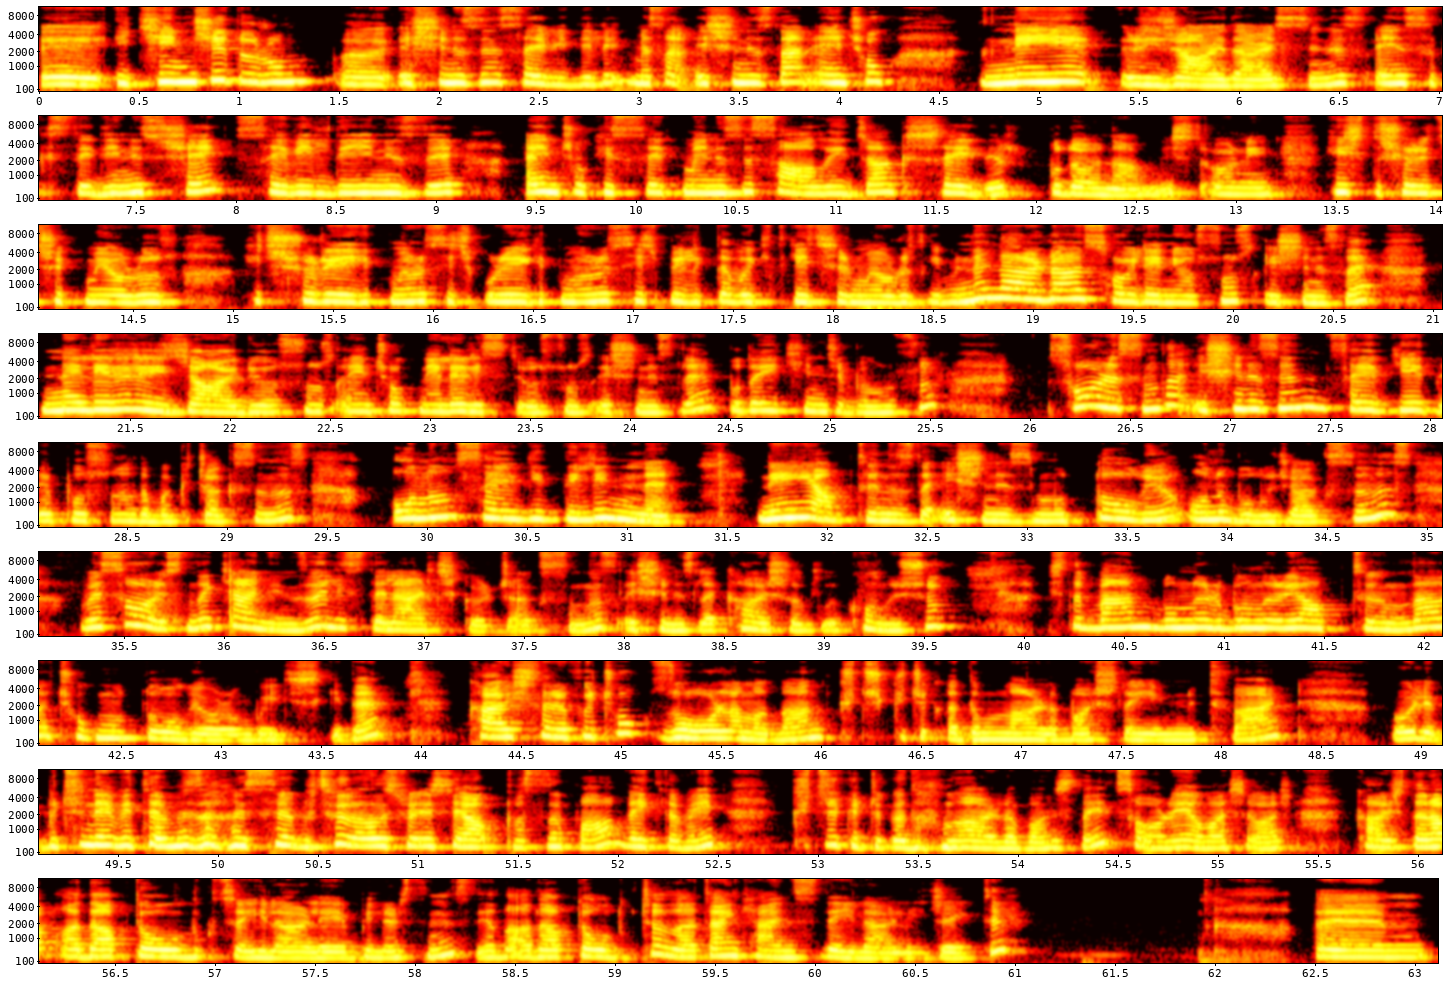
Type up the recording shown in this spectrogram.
E, ikinci durum e, eşinizin sevgi dili. Mesela eşinizden en çok neyi rica edersiniz? En sık istediğiniz şey sevildiğinizi, en çok hissetmenizi sağlayacak şeydir. Bu da önemli. İşte örneğin hiç dışarı çıkmıyoruz, hiç şuraya gitmiyoruz, hiç buraya gitmiyoruz, hiç birlikte vakit geçirmiyoruz gibi nelerden söyleniyorsunuz eşinize? Neleri rica ediyorsunuz? En çok neler istiyorsunuz eşinizle? Bu da ikinci bir unsur. Sonrasında eşinizin sevgi deposuna da bakacaksınız. Onun sevgi dilin ne? Neyi yaptığınızda eşiniz mutlu oluyor onu bulacaksınız. Ve sonrasında kendinize listeler çıkaracaksınız. Eşinizle karşılıklı konuşup işte ben bunları bunları yaptığında çok mutlu oluyorum bu ilişkide. Karşı tarafı çok zorlamadan küçük küçük adımlarla başlayın lütfen. Böyle bütün evi temizlemesi, bütün alışveriş yapmasını falan beklemeyin. Küçük küçük adımlarla başlayın. Sonra yavaş yavaş karşı taraf adapte oldukça ilerleyebilirsiniz. Ya da adapte oldukça zaten kendisi de ilerleyecektir. Ee,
